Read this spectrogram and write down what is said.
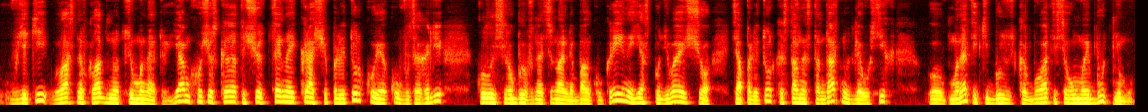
в якій власне вкладено цю монету. Я вам хочу сказати, що це найкраща палітурка, яку взагалі колись робив Національний банк України. Я сподіваюся, що ця палітурка стане стандартною для усіх монет, які будуть карбуватися у майбутньому.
